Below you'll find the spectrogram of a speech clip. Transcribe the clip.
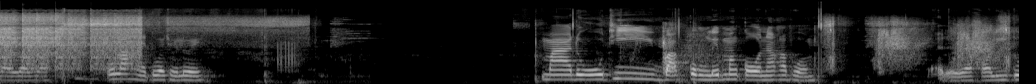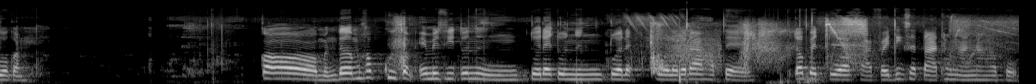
เราเราเราโอลาหายตัวเฉยเลย มาดูที่บักกงเล็บมังกรนะครับผม เดี๋ยวขอรีตัวก่อน ก็เหมือนเดิมครับคุยกับ MBC ตัวหนึ่ง ตัวใดตัวหนึ่งตัวใดตัวอะไรก็ได้ครับ แต่ต้องเป็นตัวขาดไฟติ้งสตาร์เท่านั้นนะครับผม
